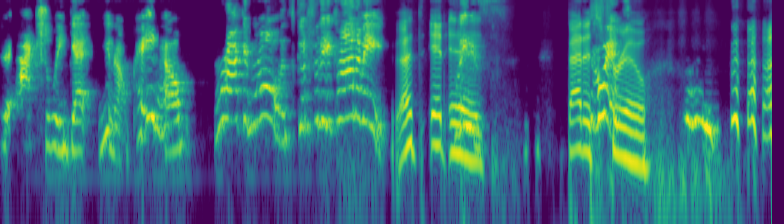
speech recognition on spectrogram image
to actually get, you know, paid help, rock and roll. It's good for the economy. That it Please. is. That is true.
